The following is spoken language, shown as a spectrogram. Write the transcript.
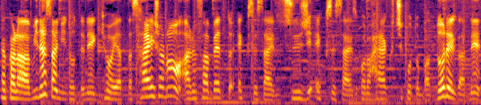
だから皆さんにとってね今日やった最初のアルファベットエクササイズ数字エクササイズこの早口言葉どれがね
